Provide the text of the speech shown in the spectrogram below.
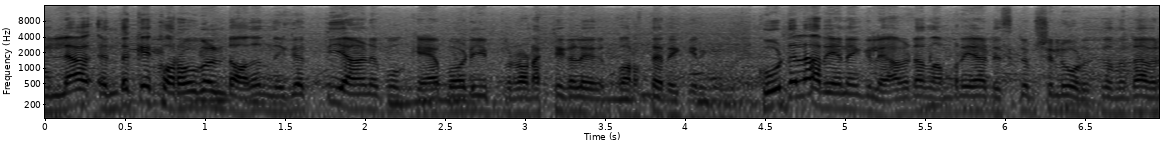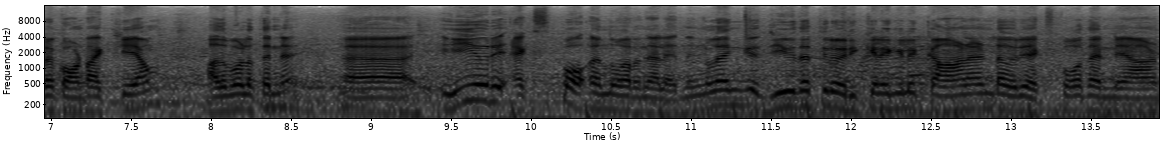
എല്ലാ എന്തൊക്കെ കുറവുകളുണ്ടോ അത് നികത്തിയാണ് ഇപ്പോൾ കേബോർഡ് ഈ പ്രൊഡക്റ്റുകൾ പുറത്തിറക്കിയിരിക്കുന്നത്. കൂടുതൽ അറിയണമെങ്കിൽ അവരുടെ നമ്പർ ഞാൻ ഡിസ്ക്രിപ്ഷനിൽ കൊടുക്കുന്നുണ്ട്. അവരെ കോൺടാക്ട് ചെയ്യാം. അതുപോലെ തന്നെ ഈ ഒരു എക്സ്പോ എന്ന് പറഞ്ഞാൽ നിങ്ങളെങ്കിൽ ജീവിതത്തിൽ ഒരിക്കലെങ്കിലും കാണേണ്ട ഒരു എക്സ്പോ തന്നെയാണ്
